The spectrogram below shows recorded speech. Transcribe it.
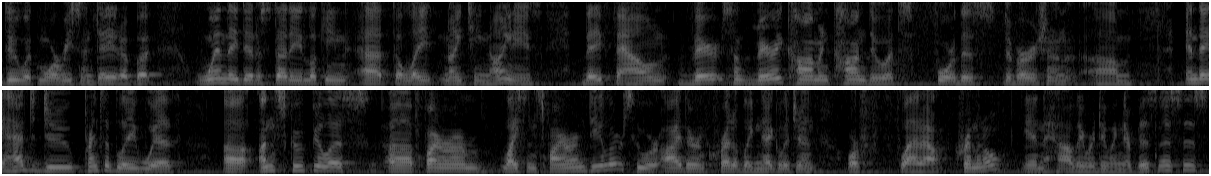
do with more recent data. But when they did a study looking at the late 1990s, they found very, some very common conduits for this diversion. Um, and they had to do principally with uh, unscrupulous uh, firearm licensed firearm dealers who were either incredibly negligent or flat out criminal in how they were doing their businesses.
